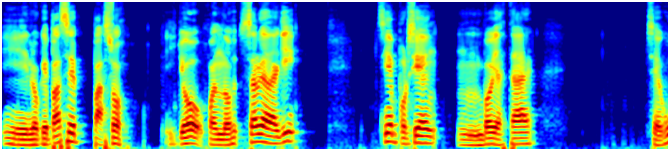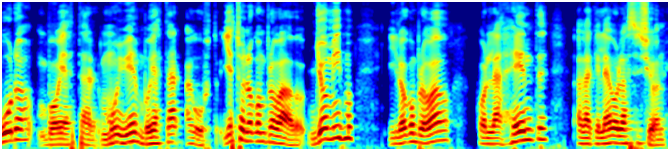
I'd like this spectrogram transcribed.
y lo que pase, pasó. Y yo cuando salga de aquí, 100% mm, voy a estar seguro, voy a estar muy bien, voy a estar a gusto. Y esto lo he comprobado yo mismo y lo he comprobado con la gente a la que le hago las sesiones.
